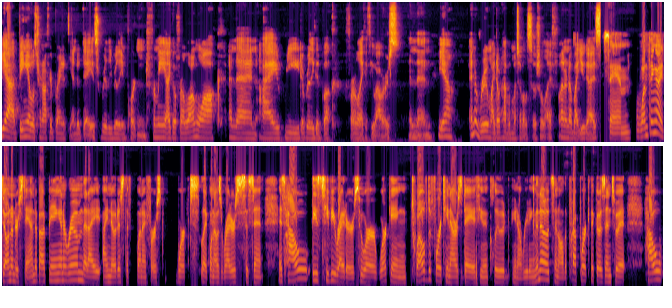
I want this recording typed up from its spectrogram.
yeah, being able to turn off your brain at the end of the day is really, really important. For me, I go for a long walk and then I read a really good book for like a few hours. And then, yeah, in a room, I don't have a much of a social life. I don't know about you guys. Same. One thing I don't understand about being in a room that I, I noticed that when I first worked, like when I was a writer's assistant, is how these TV writers who are working 12 to 14 hours a day, if you include, you know, reading the notes and all the prep work that goes into it, how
